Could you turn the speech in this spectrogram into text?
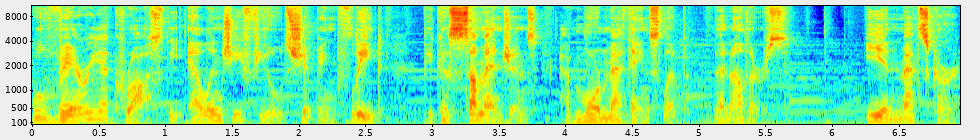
will vary across the LNG fueled shipping fleet because some engines have more methane slip than others. Ian Metzger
